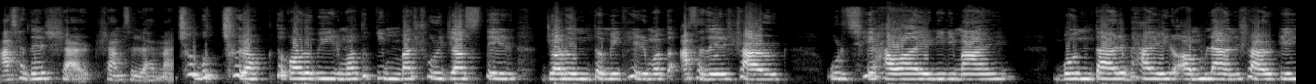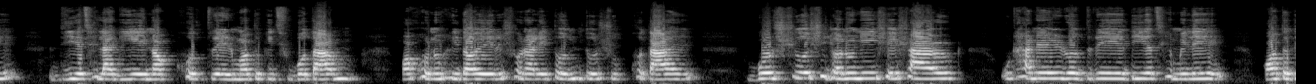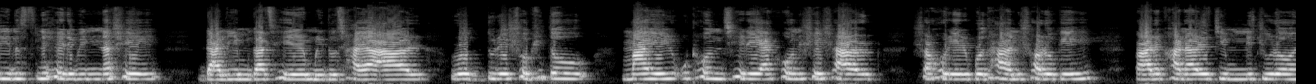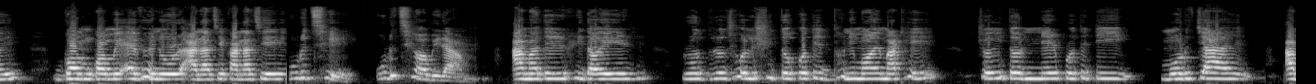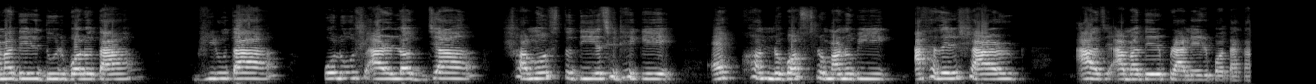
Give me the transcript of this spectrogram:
আসাদের শার্ট শামসুর রহমান। সবুচ্ছ রক্ত করবীর মতো কিংবা সূর্যাস্তের জ্বলন্ত মেঘের মতো আসাদের শার্ট উড়ছে হাওয়ায় নিরিমায় বোন তার ভাইয়ের অম্লান শার্টে দিয়েছে লাগিয়ে নক্ষত্রের মতো কিছু বোতাম। কখনো হৃদয়ের সোনালি তন্তু সূক্ষ্মতায়। বর্ষীয় সে জননী সে শার্ট উঠানের রোদ্রে দিয়েছে মেলে। কতদিন স্নেহের বিন্যাসে ডালিম গাছের মৃদু ছায়া আর রোদ্দুরে শোভিত। মায়ের উঠোন ছেড়ে এখন সে শার্ট শহরের প্রধান সড়কে, কারখানার চিমনি চুড়োয়, গমগমে অ্যাভেনুর আনাচে কানাচে উড়ছে উড়ছে অবিরাম। আমাদের হৃদয়ের রৌদ্র ঝলসিত প্রতিধ্বনিময় মাঠে চৈতন্যের প্রতিটি মোর্চায় আমাদের দুর্বলতা, ভীরুতা পলুষ আর লজ্জা সমস্ত দিয়েছে ঢেকে। এক খণ্ড বস্ত্র মানবিক। আসাদের শার্ট আজ আমাদের প্রাণের পতাকা।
